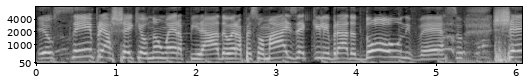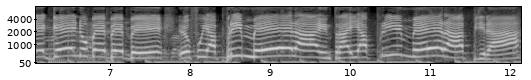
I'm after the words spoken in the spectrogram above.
eu sempre achei que eu não era pirada, eu era a pessoa mais equilibrada do universo. Cheguei no BBB, eu fui a primeira a entrar e a primeira a pirar.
